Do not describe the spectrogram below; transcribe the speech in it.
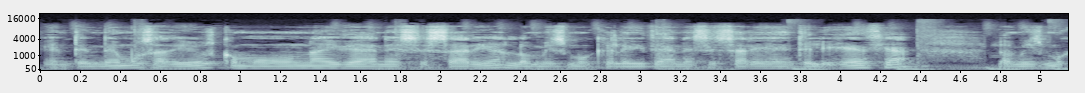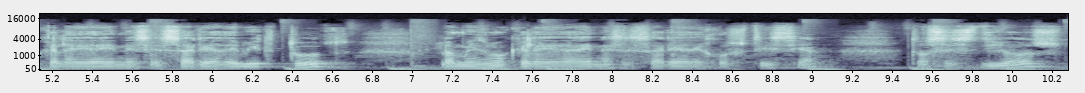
entendemos a Dios como una idea necesaria, lo mismo que la idea necesaria de inteligencia, lo mismo que la idea necesaria de virtud, lo mismo que la idea necesaria de justicia. Entonces Dios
